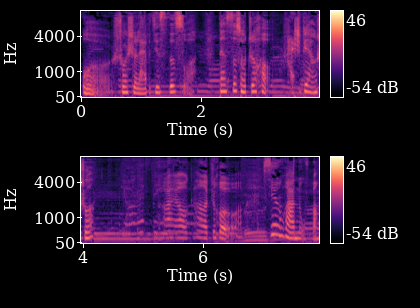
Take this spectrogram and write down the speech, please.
我说是来不及思索，但思索之后还是这样说。哎呀，我看了之后心花怒放。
